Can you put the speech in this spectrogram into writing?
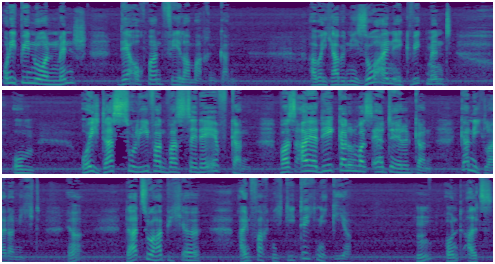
und ich bin nur ein Mensch, der auch mal einen Fehler machen kann. Aber ich habe nicht so ein Equipment, um euch das zu liefern, was ZDF kann, was ARD kann und was RTL kann. Kann ich leider nicht. Ja? Dazu habe ich äh, einfach nicht die Technik hier. Hm? Und als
